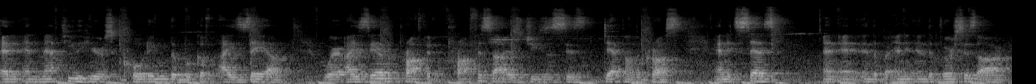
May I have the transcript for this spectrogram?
And, and Matthew here is quoting the book of Isaiah, where Isaiah the prophet prophesies Jesus' death on the cross. And it says, and, and, and, the, and, and the verses are,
